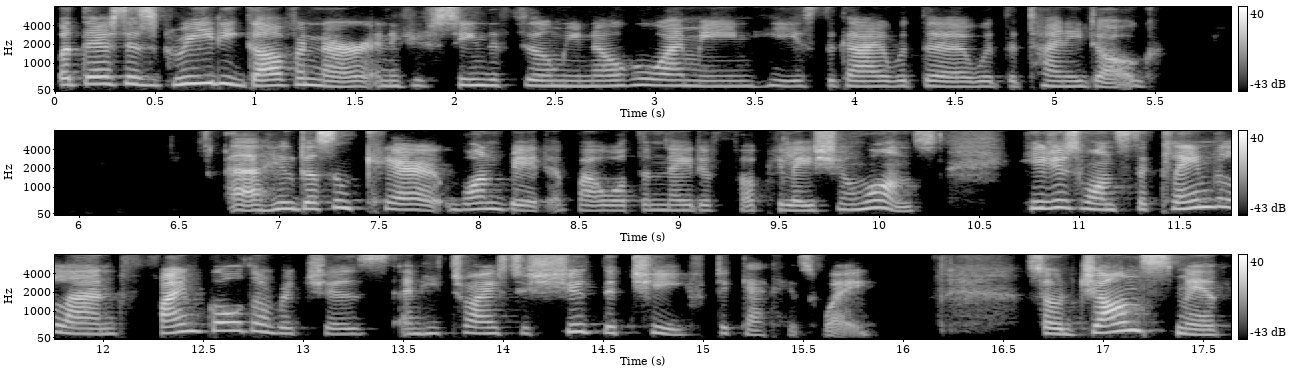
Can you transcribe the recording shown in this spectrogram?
But there's this greedy governor, and if you've seen the film, you know who I mean. He is the guy with the with the tiny dog. Uh, who doesn't care one bit about what the native population wants. He just wants to claim the land, find gold and riches, and he tries to shoot the chief to get his way. So, John Smith,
